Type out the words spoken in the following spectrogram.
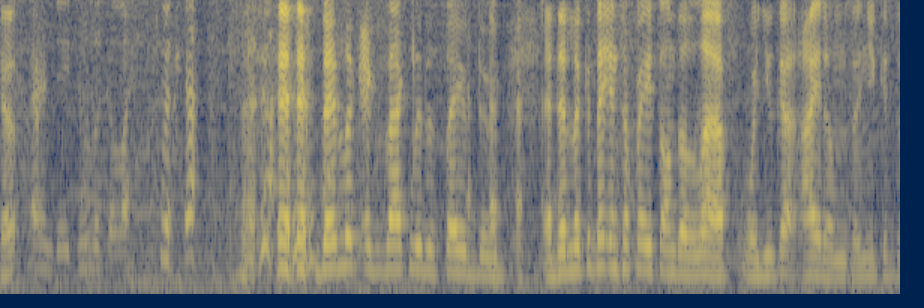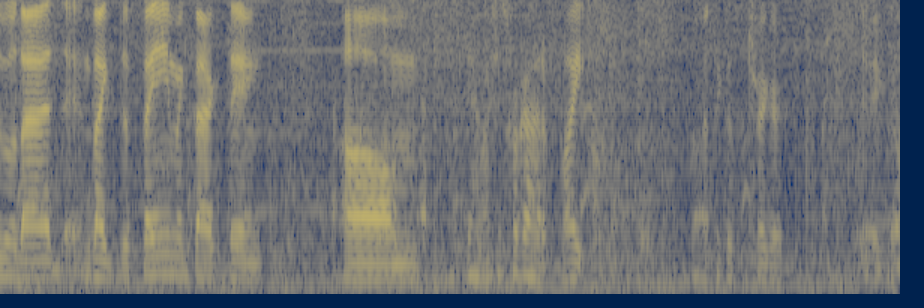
Yep. And they do look alike. they look exactly the same, dude. And then look at the interface on the left where you got items and you can do that. It's like the same exact thing. Um, damn, I just forgot how to fight. Oh, I think it's the trigger. There you go.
